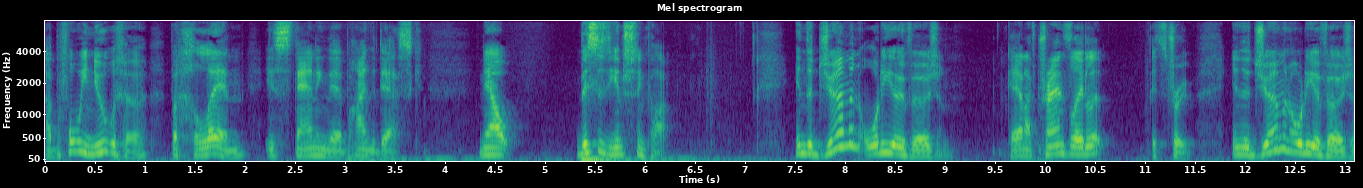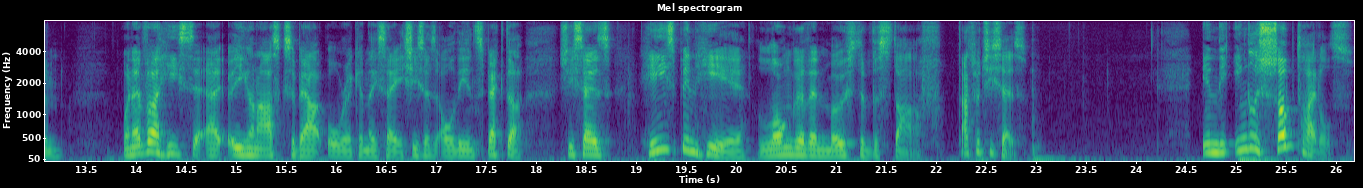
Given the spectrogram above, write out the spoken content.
uh, before we knew it was her, but Helene is standing there behind the desk. Now, this is the interesting part. In the German audio version, okay, and I've translated it, it's true. In the German audio version, whenever he uh, Egon asks about Ulrich, and they say she says, "Oh, the inspector," she says he's been here longer than most of the staff. That's what she says. In the English subtitles,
